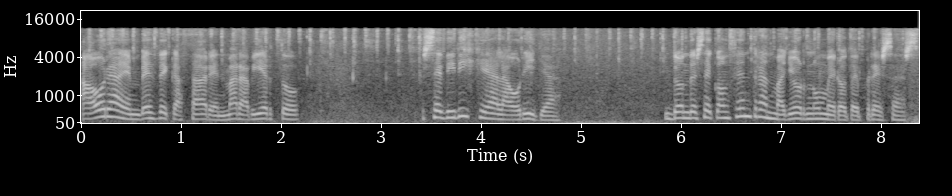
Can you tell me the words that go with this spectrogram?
Ahora, en vez de cazar en mar abierto, se dirige a la orilla, donde se concentran mayor número de presas.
